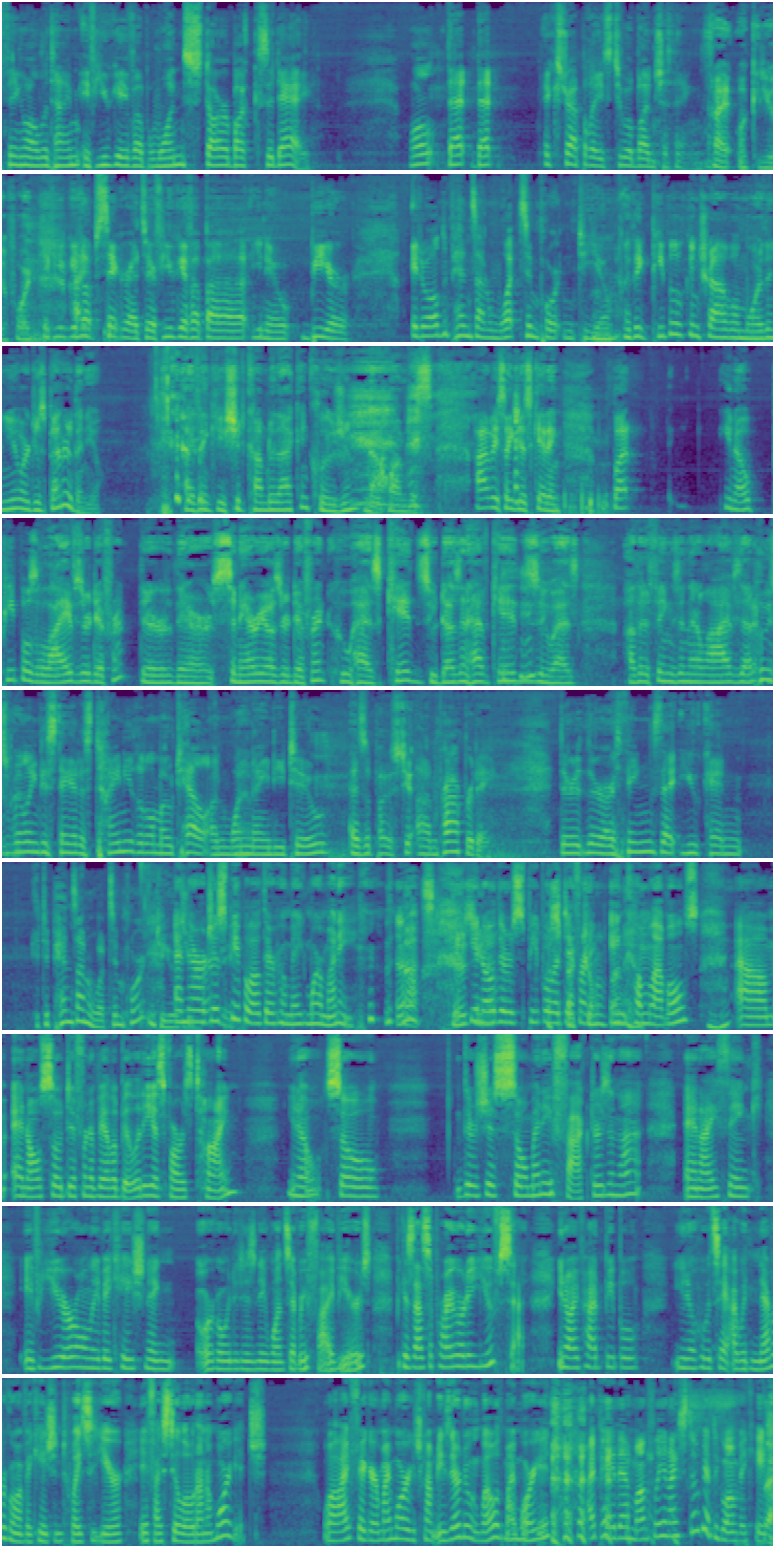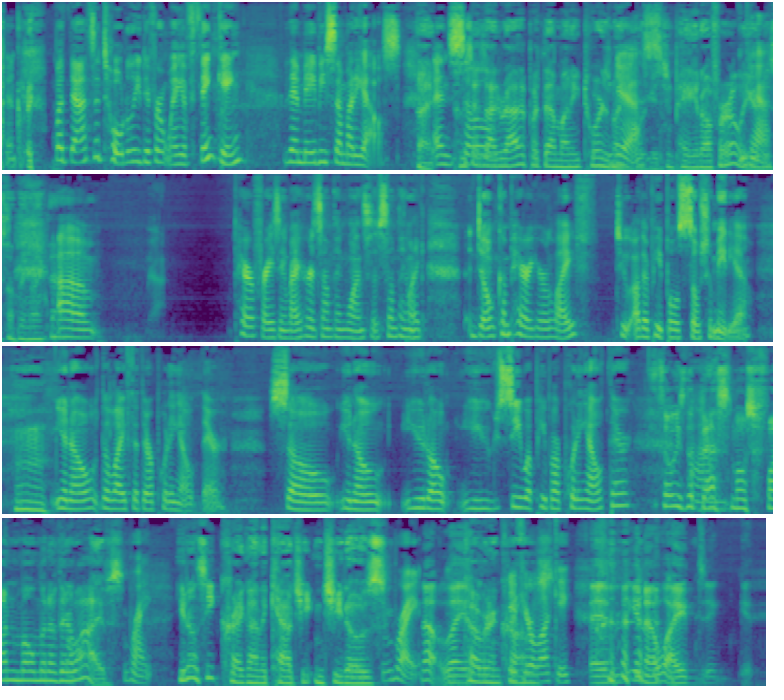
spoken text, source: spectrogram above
thing all the time. If you gave up one Starbucks a day, well, that that extrapolates to a bunch of things. All right, what could you afford? If you give I- up cigarettes or if you give up, uh, you know, beer, it all depends on what's important to you. I think people who can travel more than you are just better than you. I think you should come to that conclusion. No, I'm just obviously just kidding. But you know, people's lives are different. Their their scenarios are different. Who has kids? Who doesn't have kids? Who has other things in their lives that Who's willing to stay at a tiny little motel on 192 as opposed to on property? There, there are things that you can. It depends on what's important to you. And there are just people out there who make more money than us. You you know, know, there's people at different spectrum of money. income levels, Mm-hmm. um, and also different availability as far as time. You know, so there's just so many factors in that. And I think if you're only vacationing or going to Disney once every five years, because that's a priority you've set. You know, I've had people, you know, who would say, I would never go on vacation twice a year if I still owed on a mortgage. Well, I figure my mortgage companies, they're doing well with my mortgage. I pay them monthly and I still get to go on vacation. But that's a totally different way of thinking than maybe somebody else. Right. And Who so says I'd rather put that money towards my Yes. mortgage and pay it off earlier or something like that? Um, paraphrasing, but I heard something once of something like, "Don't compare your life to other people's social media. You know, the life that they're putting out there. So you know, you don't you see what people are putting out there, it's always the best, most fun moment of their lives. um, right? You don't see Craig on the couch eating Cheetos Right. No, like, covered in crumbs. if you're lucky. and you know, I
